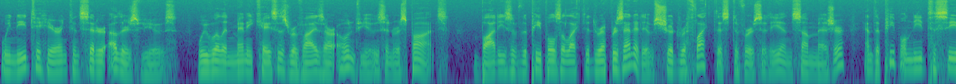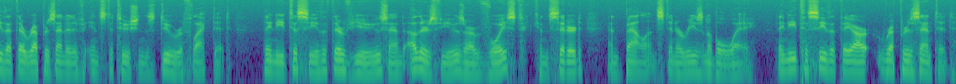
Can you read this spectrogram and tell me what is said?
We need to hear and consider others' views. We will in many cases revise our own views in response bodies of the people's elected representatives should reflect this diversity in some measure, and the people need to see that their representative institutions do reflect it. They need to see that their views and others' views are voiced, considered, and balanced in a reasonable way. They need to see that they are represented,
